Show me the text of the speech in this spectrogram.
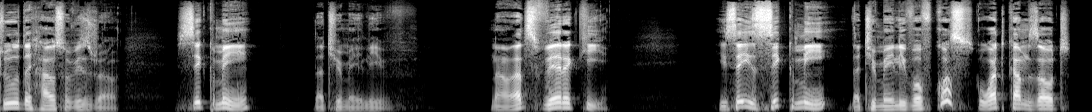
to the house of Israel Seek me that you may live. Now that's very key. He says, Seek me that you may live. Of course, what comes out,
